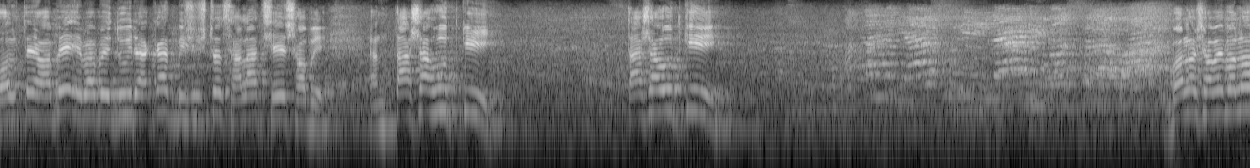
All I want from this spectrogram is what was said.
বলতে হবে। এভাবে দুই রাকাত বিশিষ্ট সালাদ শেষ হবে। তাসাহুদ কি? তাসাউদ কি? বলো সবাই বলো।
